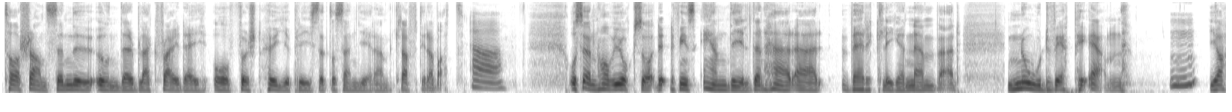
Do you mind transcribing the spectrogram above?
tar chansen nu under Black Friday och först höjer priset och sen ger en kraftig rabatt. Ja. Och sen har vi också, det, det finns en deal, den här är verkligen nämnvärd. NordVPN. Mm. Ja,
